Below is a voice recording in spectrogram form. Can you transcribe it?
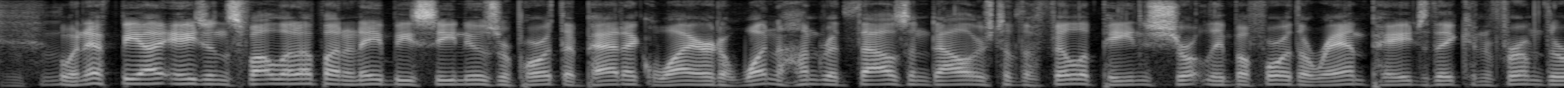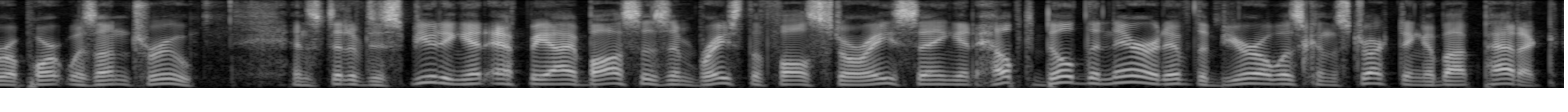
Mm-hmm. When FBI agents followed up on an ABC News report that Paddock wired $100,000 to the Philippines shortly before the rampage, they confirmed the report was untrue. Instead of disputing it, FBI bosses embraced the false story, saying it helped build the narrative the Bureau was constructing about Paddock.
